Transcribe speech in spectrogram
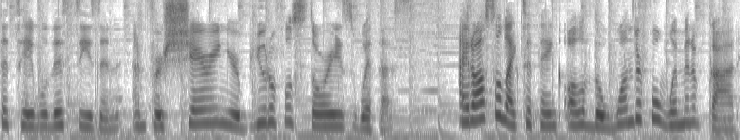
the table this season and for sharing your beautiful stories with us. I'd also like to thank all of the wonderful women of God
